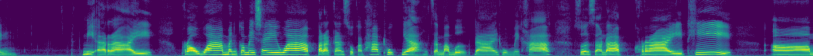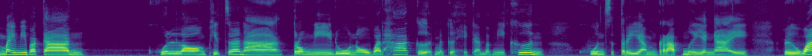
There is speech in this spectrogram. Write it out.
งมีอะไร เพราะว่ามันก็ไม่ใช่ว่าประกันสุขภาพทุกอย่างจะมาเบิกได้ถูกไหมคะ ส่วนสำหรับใครที่ไม่มีประกันคุณลองพิจารณาตรงนี้ดูโนว่าถ้าเกิดมันเกิดเหตุการณ์แบบนี้ขึ้น คุณจะเตรียมรับมือยังไง หรือว่า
